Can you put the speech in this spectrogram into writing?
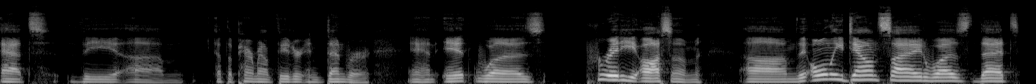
at the um, at the Paramount Theater in Denver, and it was pretty awesome. Um, the only downside was that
